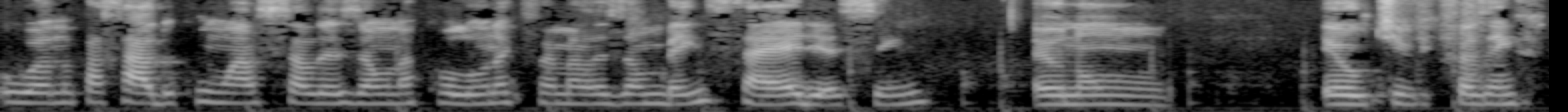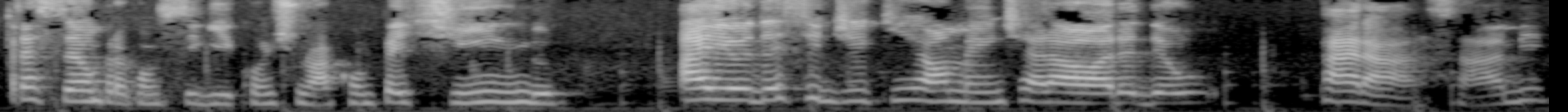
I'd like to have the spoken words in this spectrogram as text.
o, ano passado com essa lesão na coluna, que foi uma lesão bem séria, assim. Eu não. Eu tive que fazer infiltração para conseguir continuar competindo. Aí eu decidi que realmente era hora de eu parar, sabe?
